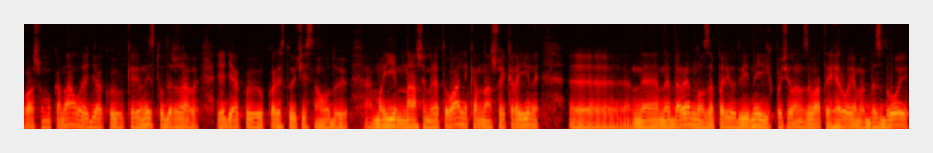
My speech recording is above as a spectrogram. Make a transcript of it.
вашому каналу. Я дякую керівництву держави. Я дякую, користуючись нагодою, моїм нашим рятувальникам нашої країни. Не, не даремно за період війни їх почали називати героями без зброї.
